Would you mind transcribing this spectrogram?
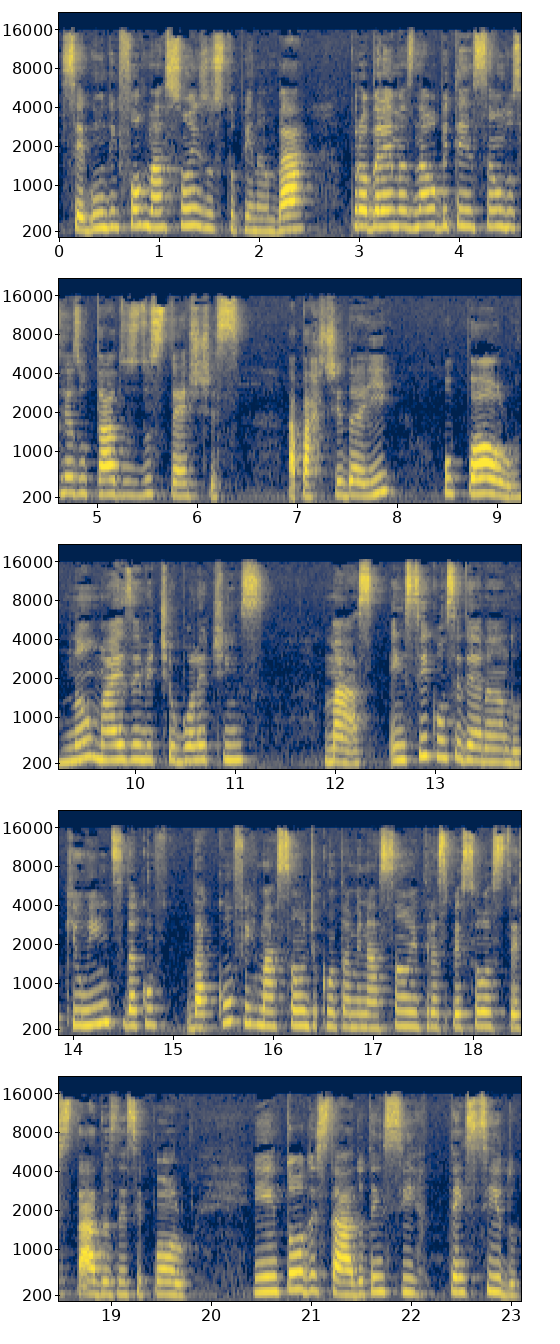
segundo informações dos Tupinambá, problemas na obtenção dos resultados dos testes. A partir daí, o polo não mais emitiu boletins, mas, em se considerando que o índice da, da confirmação de contaminação entre as pessoas testadas nesse polo. E em todo o estado tem, tem sido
